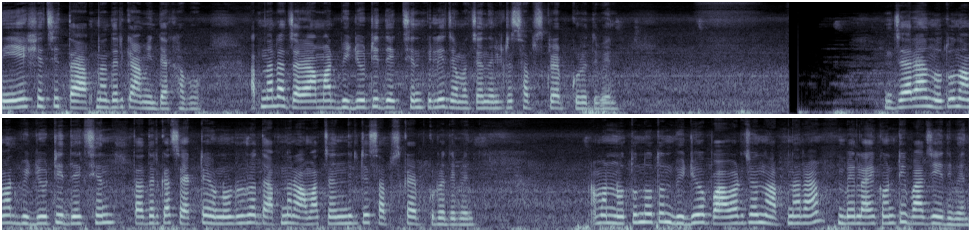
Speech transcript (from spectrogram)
নিয়ে এসেছি তা আপনাদেরকে আমি দেখাবো। আপনারা যারা আমার ভিডিওটি দেখছেন, প্লিজ আমার চ্যানেলটা সাবস্ক্রাইব করে দেবেন। যারা নতুন আমার ভিডিওটি দেখছেন, তাদের কাছে একটাই অনুরোধ, আপনারা আমার চ্যানেলটি সাবস্ক্রাইব করে দেবেন। আমার নতুন নতুন ভিডিও পাওয়ার জন্য আপনারা বেল আইকনটি বাজিয়ে দেবেন।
